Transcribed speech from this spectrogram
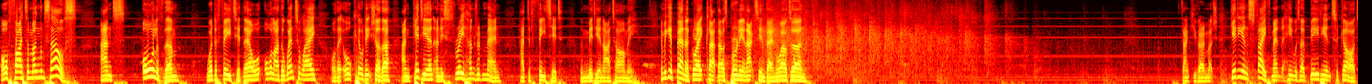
or fight among themselves. And all of them were defeated. They all, all, either went away or they all killed each other. And Gideon and his 300 men had defeated the Midianite army. Can we give Ben a great clap? That was brilliant acting, Ben. Well done. Thank you very much. Gideon's faith meant that he was obedient to God,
